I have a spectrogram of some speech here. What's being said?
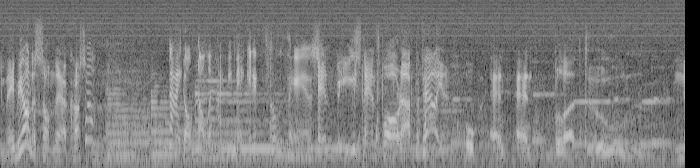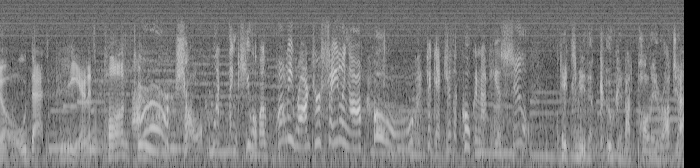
You may be onto something there, Krusha. I don't know if I'd be making it through this. And B stands for uh, battalion. Oh, and and platoon. No, that's P and it's pontoon. Oh, so, what thinks you about Polly Roger sailing off oh, to get you the coconut yourself? Get me the coconut, Polly Roger,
